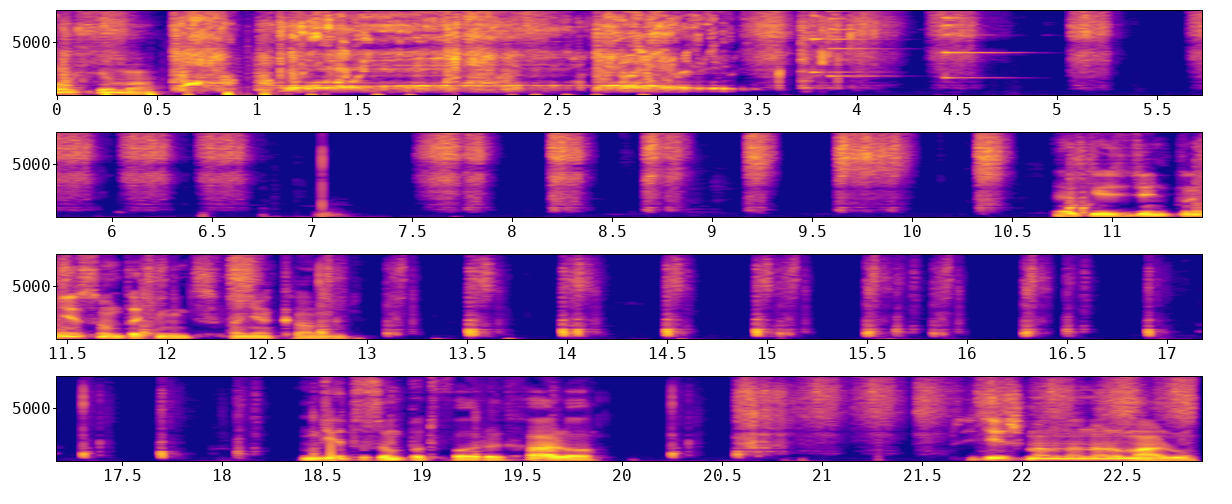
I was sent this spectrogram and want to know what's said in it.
O, siema. Jakieś dzień to nie są takimi cwaniakami. Gdzie tu są potwory? Halo? Przecież mam na normalu.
